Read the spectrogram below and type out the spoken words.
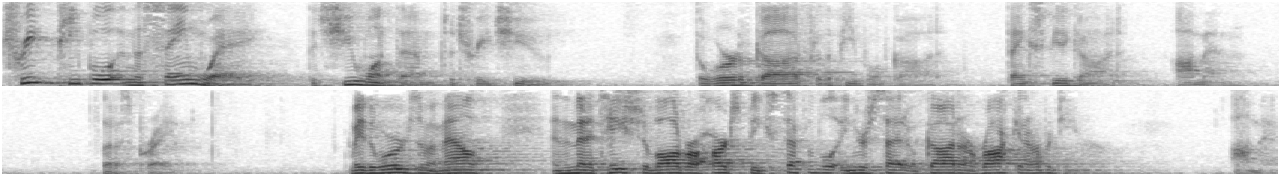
Treat people in the same way that you want them to treat you. The word of God for the people of God. Thanks be to God. Amen. Let us pray. May the words of my mouth and the meditation of all of our hearts be acceptable in your sight, O God, our rock and our redeemer. Amen.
